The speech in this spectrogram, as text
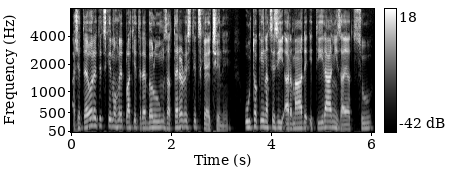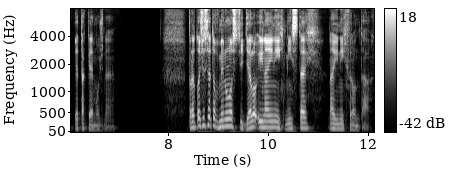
A že teoreticky mohli platit rebelům za teroristické činy, útoky na cizí armády i týrání zajatců je také možné. Protože se to v minulosti dělo i na jiných místech, na jiných frontách.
